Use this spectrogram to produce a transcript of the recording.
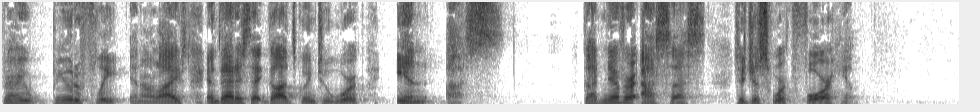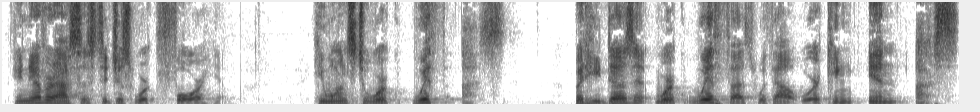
very beautifully in our lives, and that is that God's going to work in us. God never asks us to just work for Him, He never asks us to just work for Him. He wants to work with us, but He doesn't work with us without working in us.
